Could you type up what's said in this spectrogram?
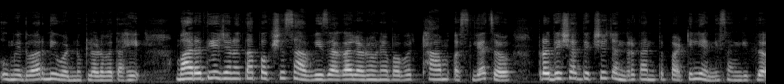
उमेदवार निवडणूक लढवत आहे. भारतीय जनता पक्ष सहावी जागा लढवण्याबाबत ठाम असल्याचं प्रदेशाध्यक्ष चंद्रकांत पाटील यांनी सांगितलं.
